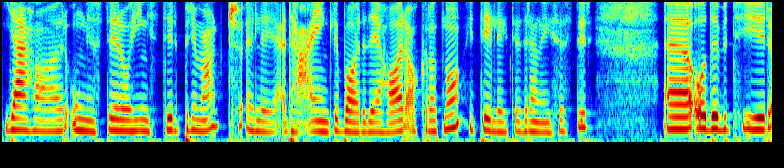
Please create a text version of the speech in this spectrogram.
jeg har ungester og hingster primært, eller det er egentlig bare det jeg har akkurat nå, i tillegg til treningshester. Eh, og det betyr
